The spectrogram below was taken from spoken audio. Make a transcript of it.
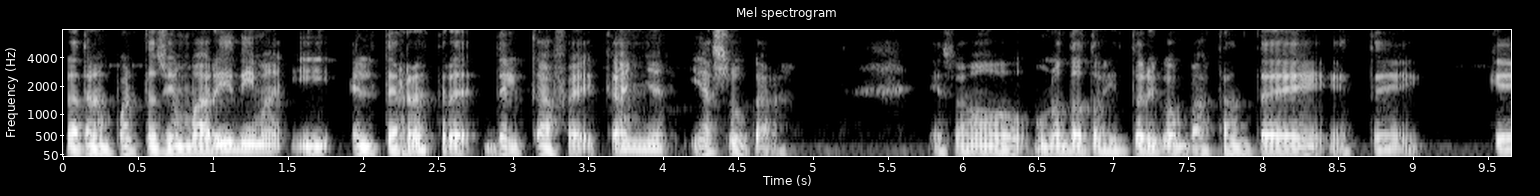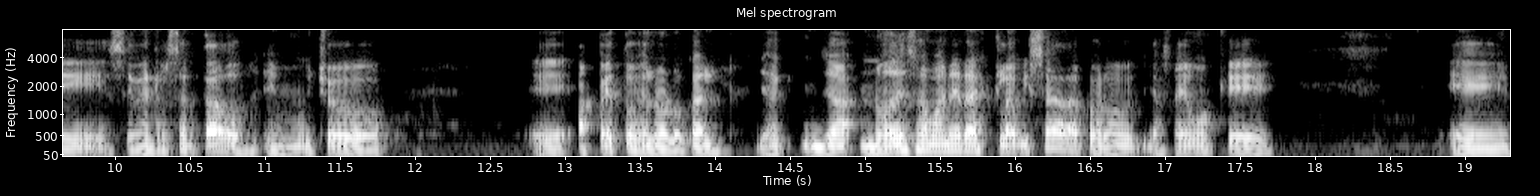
la transportación marítima y el terrestre del café, caña y azúcar. Esos son unos datos históricos bastante este, que se ven resaltados en muchos eh, aspectos de lo local. Ya, ya no de esa manera esclavizada, pero ya sabemos que eh,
